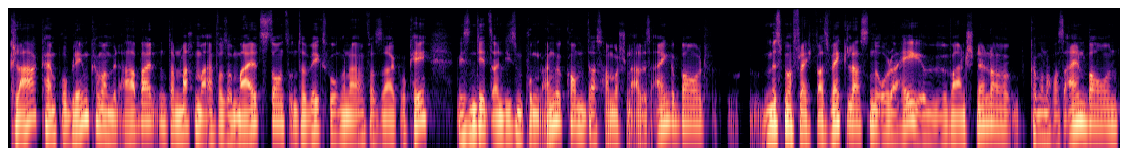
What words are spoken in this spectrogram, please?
klar, kein Problem, können wir mitarbeiten, dann machen wir einfach so Milestones unterwegs, wo man dann einfach sagt, okay, wir sind jetzt an diesem Punkt angekommen, das haben wir schon alles eingebaut, müssen wir vielleicht was weglassen oder hey, wir waren schneller, können wir noch was einbauen.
